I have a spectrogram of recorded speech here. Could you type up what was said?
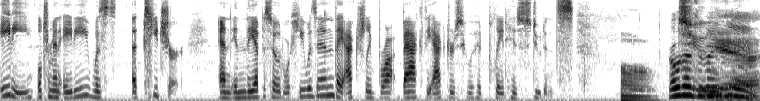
80, Ultraman 80 was a teacher. And in the episode where he was in, they actually brought back the actors who had played his students. Oh, Oh, that's To- amazing. Yeah.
